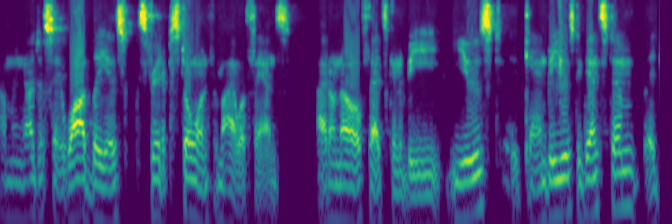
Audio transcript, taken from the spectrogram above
I mean, I'll just say Wadley is straight up stolen from Iowa fans. I don't know if that's going to be used. It can be used against him. It,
